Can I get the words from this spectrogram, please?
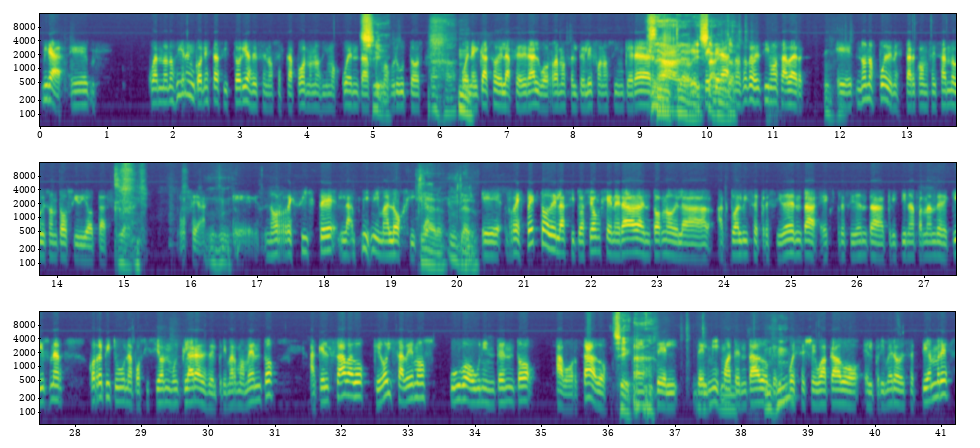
Mira, eh, cuando nos vienen con estas historias de se nos escapó, no nos dimos cuenta, fuimos brutos, o en el caso de la federal borramos el teléfono sin querer, etcétera, nosotros decimos, a ver, eh, no nos pueden estar confesando que son todos idiotas. O sea, eh, no resiste la mínima lógica. Claro, claro. Eh, respecto de la situación generada en torno de la actual vicepresidenta, expresidenta Cristina Fernández de Kirchner, Correpi tuvo una posición muy clara desde el primer momento, aquel sábado que hoy sabemos hubo un intento abortado ah. del, del, mismo atentado que después se llevó a cabo el primero de septiembre.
